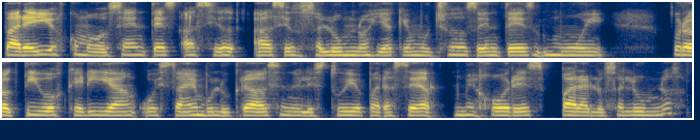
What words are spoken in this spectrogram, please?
para ellos como docentes hacia, hacia sus alumnos, ya que muchos docentes muy proactivos querían o estaban involucrados en el estudio para ser mejores para los alumnos.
